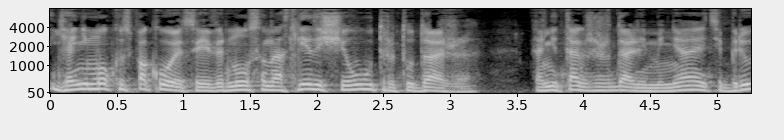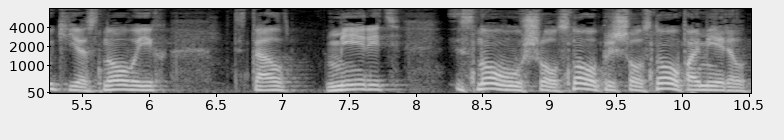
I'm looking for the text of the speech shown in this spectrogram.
я не мог успокоиться. Я вернулся на следующее утро туда же. Они также ждали меня, эти брюки. Я снова их стал мерить. И снова ушел, снова пришел, снова померил.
